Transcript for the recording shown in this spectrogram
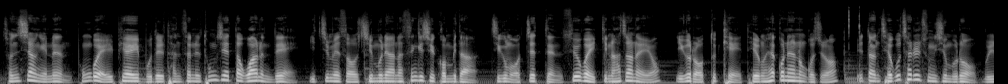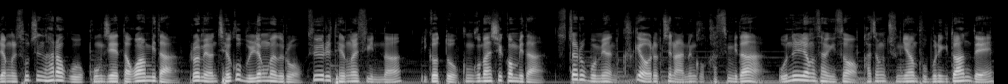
전 시장에는 본거 LPI 모델 단산을 통제했다고 하는데 이쯤에서 질문이 하나 생기실 겁니다. 지금 어쨌든 수요가 있기는 하잖아요. 이걸 어떻게 대응할 거냐는 거죠. 일단 재고차를 중심으로 물량을 소진하라고 공지했다고 합니다. 그러면 재고 물량만으로 수요를 대응할 수 있나? 이것도 궁금하실 겁니다. 숫자로 보면 크게 어렵진 않은 것 같습니다. 오늘 영상에서 가장 중요한 부분이기도 한데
